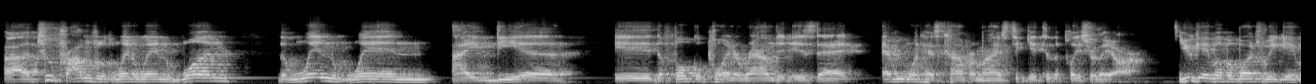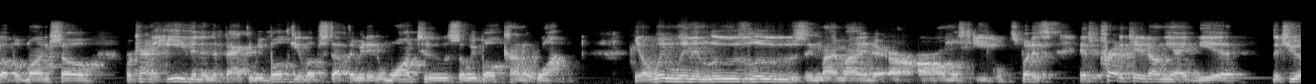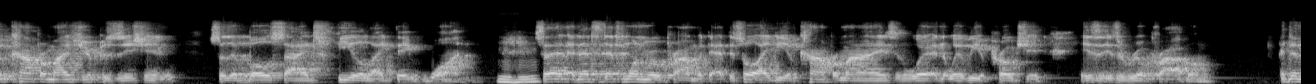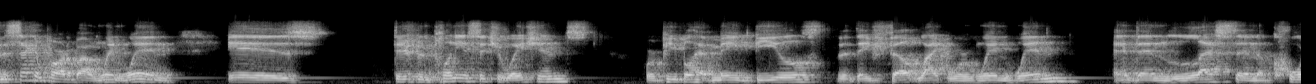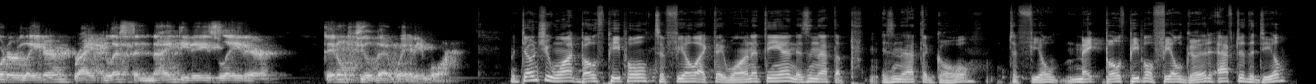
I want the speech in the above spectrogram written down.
uh, two problems with win-win. One, the win-win idea is the focal point around it is that everyone has compromised to get to the place where they are. You gave up a bunch, we gave up a bunch, so we're kind of even in the fact that we both give up stuff that we didn't want to, so we both kind of won you know, win-win and lose-lose in my mind are, are almost equals. But it's it's predicated on the idea that you have compromised your position so that both sides feel like they've won. Mm-hmm. So that, and that's that's one real problem with that. This whole idea of compromise and where and the way we approach it is is a real problem. And then the second part about win-win is there's been plenty of situations where people have made deals that they felt like were win-win and then less than a quarter later right less than 90 days later they don't feel that way anymore But don't you want both people to feel like they won at the end? Isn't that the isn't that the goal? To feel make both people feel good after the deal?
